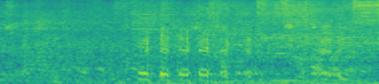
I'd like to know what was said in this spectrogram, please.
啊咁啊，係啊，哦，太勁攰嘅喎，你見佢係咪？面冇人啦，好去頭啊！歐文，哦，好，嚟。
